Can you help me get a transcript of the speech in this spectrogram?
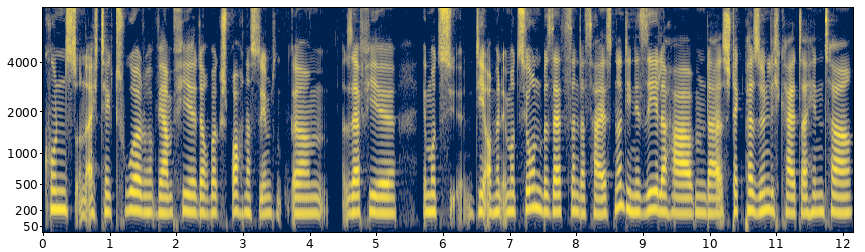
Kunst und Architektur, wir haben viel darüber gesprochen, dass du eben ähm, sehr viel Emotio die auch mit Emotionen besetzt sind, das heißt, ne, die eine Seele haben, da ist- steckt Persönlichkeit dahinter.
